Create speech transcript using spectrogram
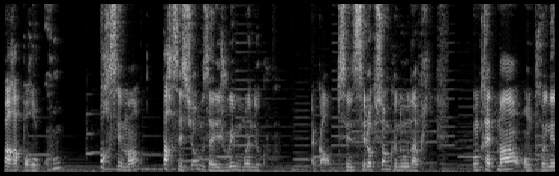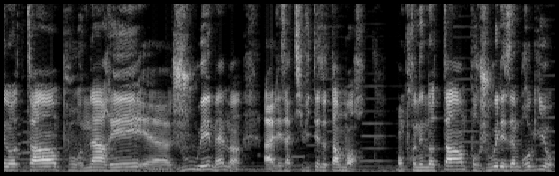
par rapport au coup, forcément, par session, vous allez jouer moins de coups. D'accord? C'est l'option que nous on a pris. Concrètement, on prenait notre temps pour narrer, euh, jouer même euh, les activités de temps mort. On prenait notre temps pour jouer les imbroglios.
